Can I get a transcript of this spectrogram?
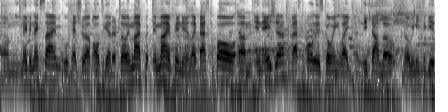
Um, maybe next time we'll catch you up all together. So, in my in my opinion, like basketball um, in Asia, basketball is going like deep down low. So we need to get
